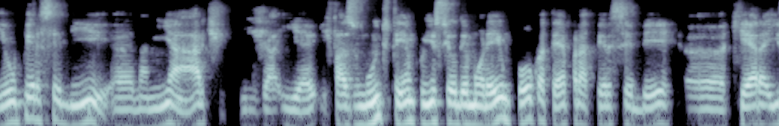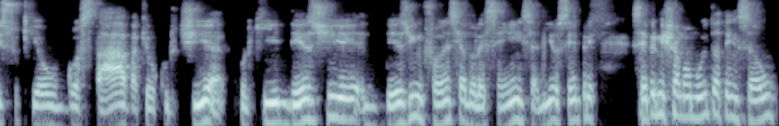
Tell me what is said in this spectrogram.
eu percebi uh, na minha arte, e, já, e, é, e, faz muito tempo isso, eu demorei um pouco até para perceber uh, que era isso que eu gostava, que eu curtia, porque desde, desde infância e adolescência ali, eu sempre, sempre me chamou muito a atenção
